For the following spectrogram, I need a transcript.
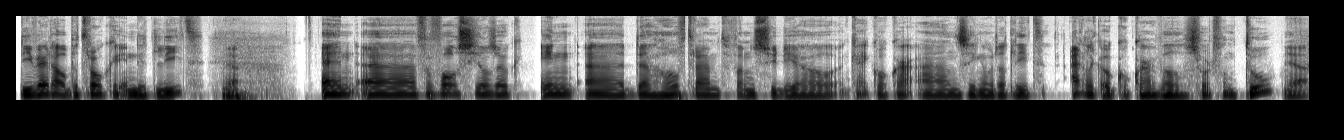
die werden al betrokken in dit lied. Ja. En eh, vervolgens zie je ons ook in eh, de hoofdruimte van de studio. Kijken we elkaar aan, zingen we dat lied eigenlijk ook elkaar wel een soort van toe. Ja.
